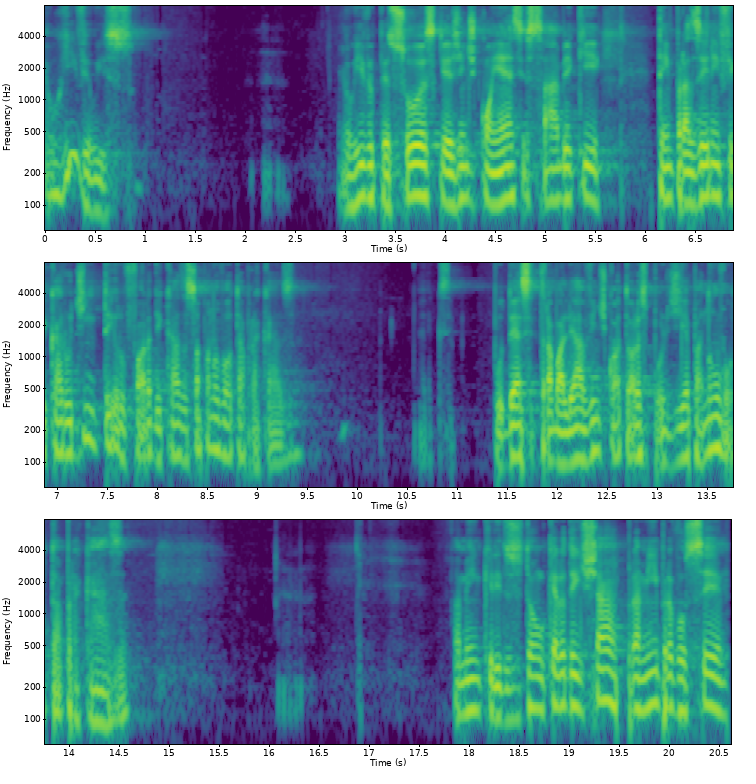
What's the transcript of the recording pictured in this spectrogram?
é horrível isso. É horrível pessoas que a gente conhece e sabe que tem prazer em ficar o dia inteiro fora de casa só para não voltar para casa. É que se pudesse trabalhar 24 horas por dia para não voltar para casa. Amém, queridos? Então eu quero deixar para mim e para você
